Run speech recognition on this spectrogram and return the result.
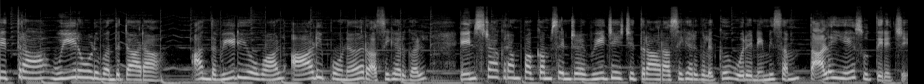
சித்ரா உயிரோடு வந்துட்டாரா? அந்த வீடியோவால் ஆடிப்போன ரசிகர்கள் இன்ஸ்டாகிராம் பக்கம் சென்ற விஜய் சித்ரா ரசிகர்களுக்கு ஒரு நிமிஷம் தலையே சுத்திருச்சு.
